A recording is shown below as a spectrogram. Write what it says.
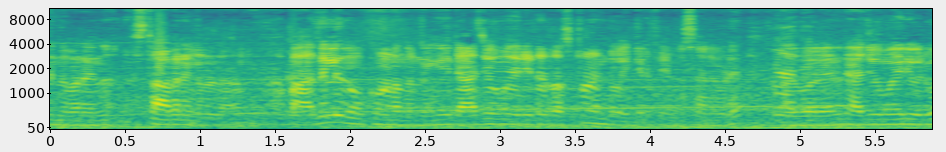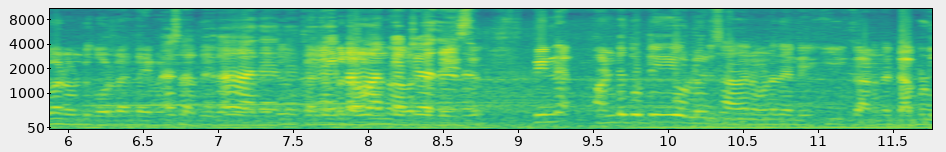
എന്ന് പറയുന്ന സ്ഥാപനങ്ങളിലാണ് അപ്പൊ അതിൽ നോക്കുകയാണെന്നുണ്ടെങ്കിൽ രാജകുമാരിയുടെ റെസ്റ്റോറന്റ് ഭയങ്കര ഫേമസ് ആണ് ഇവിടെ. അതുപോലെ തന്നെ രാജകുമാരി ഒരുപാടുണ്ട് ഗോൾഡൻ ഡയമണ്ട്സ് അത്. അവരുടെ പിന്നെ പണ്ട് തൊട്ടേ ഉള്ള ഒരു സാധനമാണ് ഇതിന്റെ ഈ കാണുന്ന ഡബിൾ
